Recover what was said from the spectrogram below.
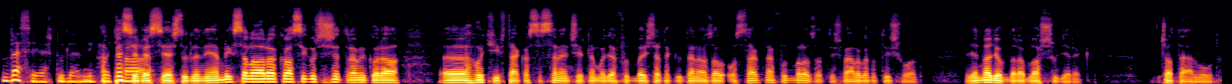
veszélyes tud lenni. Hát persze veszélyes tud lenni. Emlékszel arra a klasszikus esetre, amikor a, uh, hogy hívták azt a szerencsétlen magyar futballistát, aki utána az osztráknál futballozott, és válogatott is volt? Egy ilyen nagyobb darab lassú gyerek. Csatár volt.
